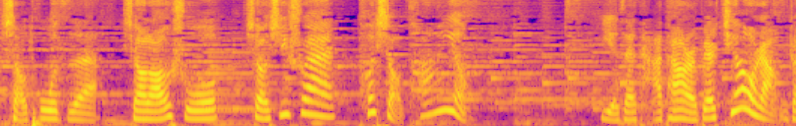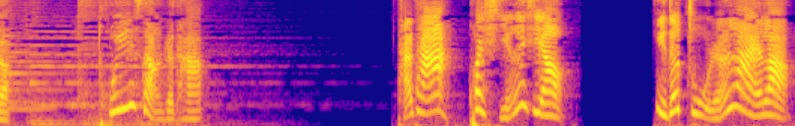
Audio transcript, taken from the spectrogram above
小兔子、小老鼠、小蟋蟀和小苍蝇也在塔塔耳边叫嚷着，推搡着它：“塔塔，快醒醒！你的主人来了，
